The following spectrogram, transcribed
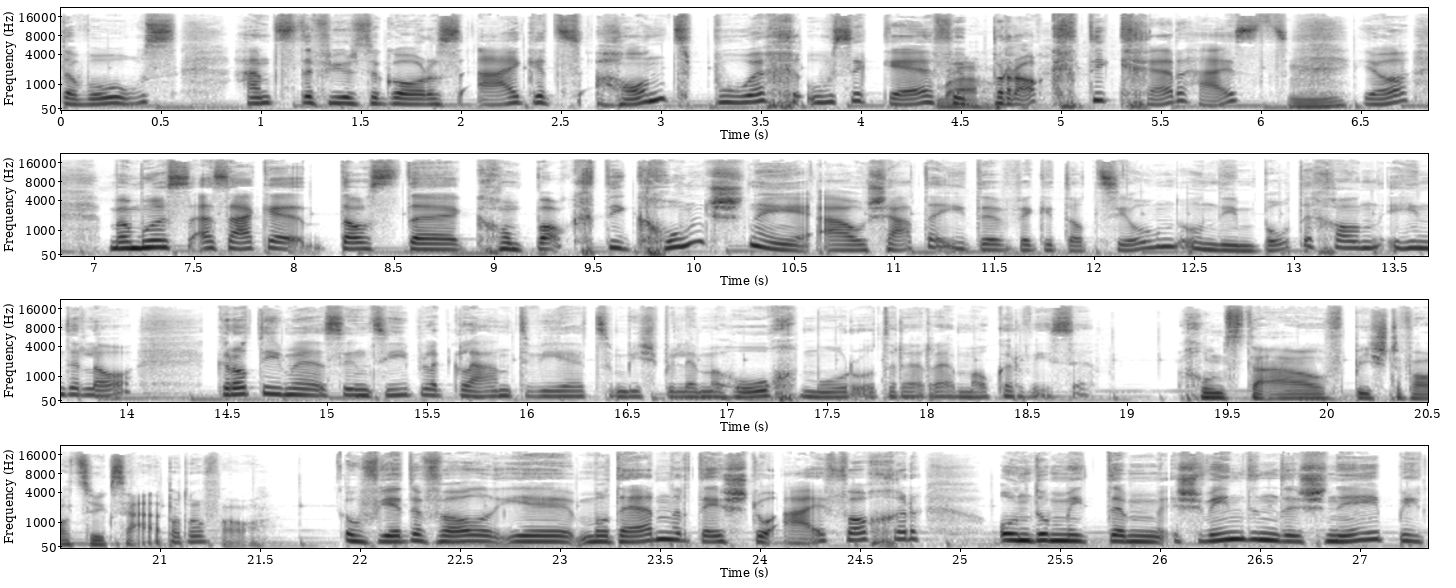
Davos haben sie dafür sogar ein eigenes Handbuch herausgegeben für wow. Praktiker, heisst es. Mhm. Ja, man muss auch sagen, dass der kompakte Kunstschnee auch Schäden in der Vegetation und im Boden kann hinterlassen kann. Gerade in einem sensiblen Gelände wie zum Beispiel einem Hochmoor oder einer Magerwiese. Kommt es da auch auf Pistenfahrzeuge selber drauf an? Auf jeden Fall, je moderner, desto einfacher. Und um mit dem schwindenden Schnee ein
